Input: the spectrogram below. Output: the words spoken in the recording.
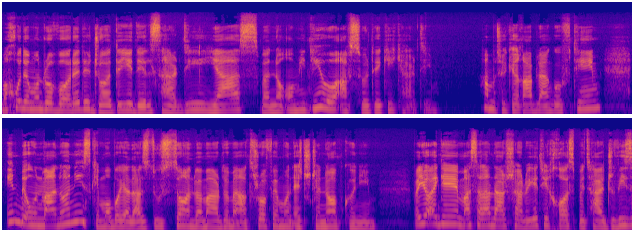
ما خودمون رو وارد جاده دلسردی، یس و ناامیدی و افسردگی کردیم. همونطور که قبلا گفتیم این به اون معنا نیست که ما باید از دوستان و مردم اطرافمون اجتناب کنیم و یا اگه مثلا در شرایطی خاص به تجویز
